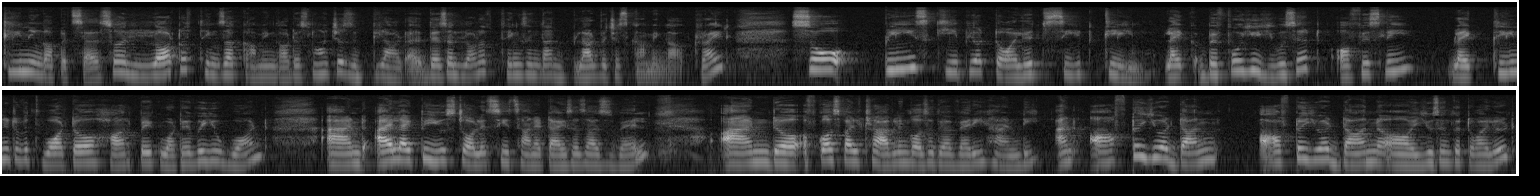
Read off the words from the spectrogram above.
cleaning up itself so a lot of things are coming out it's not just blood uh, there's a lot of things in that blood which is coming out right so please keep your toilet seat clean like before you use it obviously like clean it with water harpic whatever you want. And i like to use toilet seat sanitizers as well. And uh, of course while traveling also they are very handy. And after you're done after you're done uh, using the toilet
